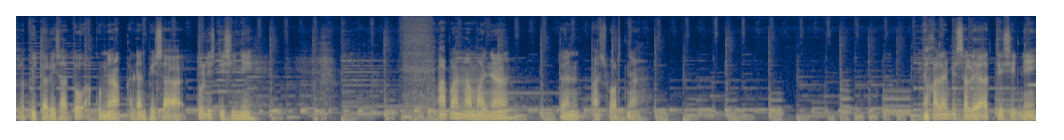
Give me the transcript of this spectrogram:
lebih dari satu akunnya kalian bisa tulis di sini. Apa namanya dan passwordnya. Nah kalian bisa lihat di sini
